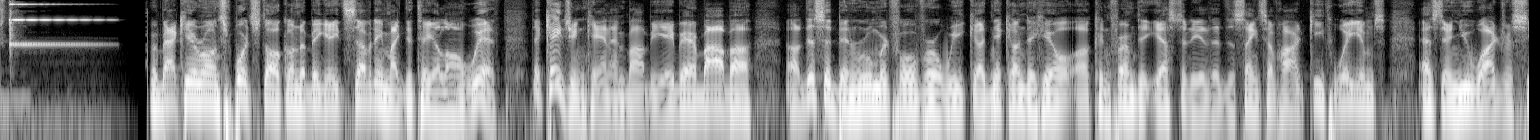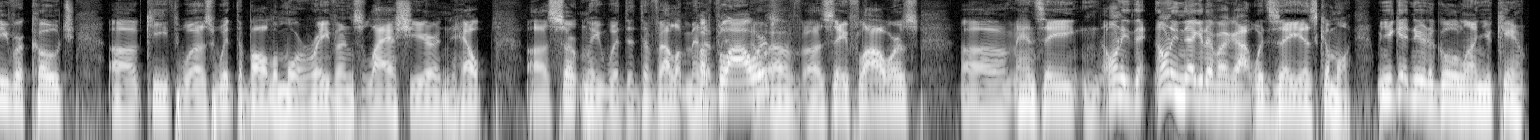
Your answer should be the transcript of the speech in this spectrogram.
We're back here on Sports Talk on the Big 870. Mike Detillier along with the Cajun Cannon, Bobby Hebert. Bob, uh, uh, this had been rumored for over a week. Uh, Nick Underhill uh, confirmed it yesterday that the Saints have hired Keith Williams as their new wide receiver coach. Uh, Keith was with the Baltimore Ravens last year and helped uh, certainly with the development Of of, Flowers? of uh, Zay Flowers. Uh, man, Zay, only the only negative I got with Zay is, come on, when you get near the goal line, you can't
